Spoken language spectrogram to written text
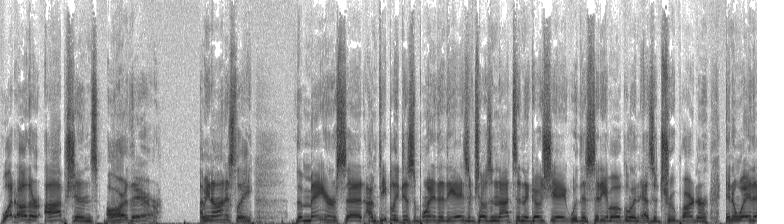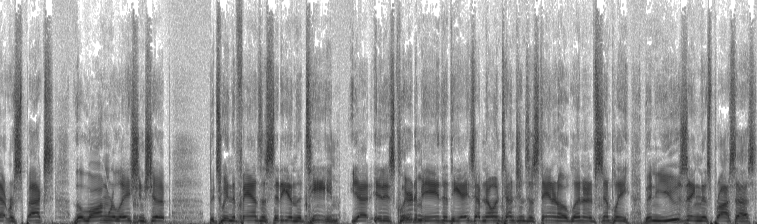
What other options are there? I mean, honestly, the mayor said, I'm deeply disappointed that the A's have chosen not to negotiate with the city of Oakland as a true partner in a way that respects the long relationship between the fans, of the city, and the team. Yet it is clear to me that the A's have no intentions of staying in Oakland and have simply been using this process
